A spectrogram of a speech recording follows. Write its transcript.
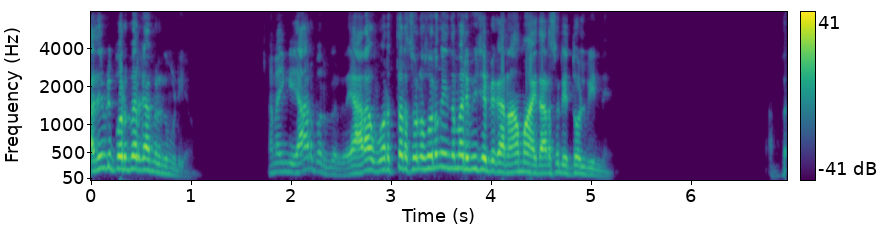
அது எப்படி பொறுப்பேற்காம இருக்க முடியும்? ஆனா இங்க யார் பொறுப்பேற்க யாராவது ஒருத்தர் சொல்ல சொல்லுங்க இந்த மாதிரி பிஜேபி காரன் ஆமா இது அரசுடைய தோல்வின்னு. அப்ப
